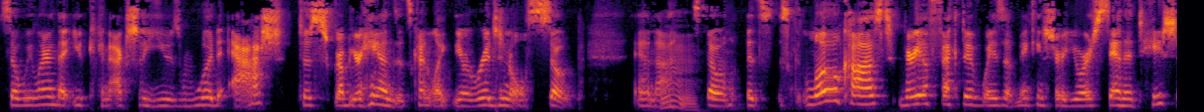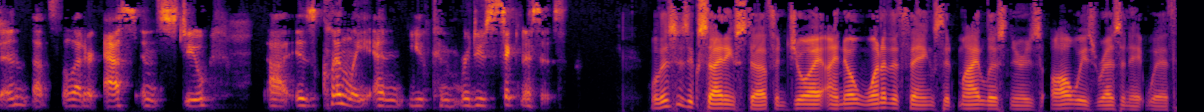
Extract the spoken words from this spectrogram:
So we learned that you can actually use wood ash to scrub your hands. It's kind of like the original soap. And uh, mm. so it's low cost, very effective ways of making sure your sanitation, that's the letter S in stew, uh, is cleanly and you can reduce sicknesses. Well, this is exciting stuff. And Joy, I know one of the things that my listeners always resonate with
